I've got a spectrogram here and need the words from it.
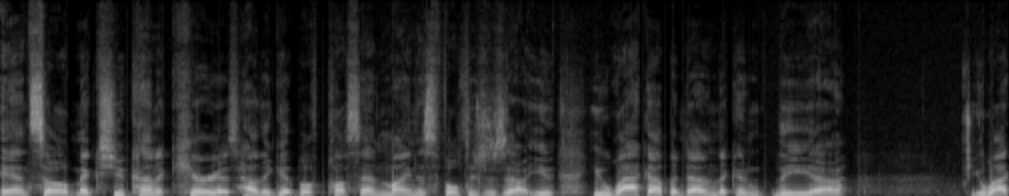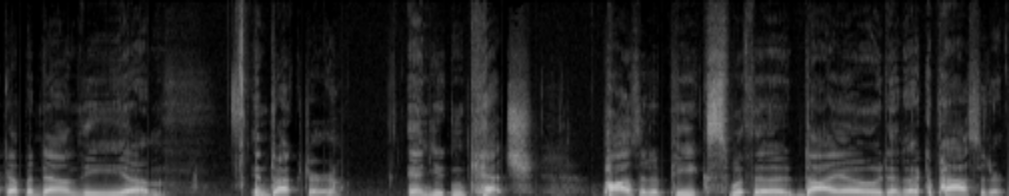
and so it makes you kind of curious how they get both plus and minus voltages out. You you whack up and down the the uh, you whack up and down the um, inductor, and you can catch positive peaks with a diode and a capacitor.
